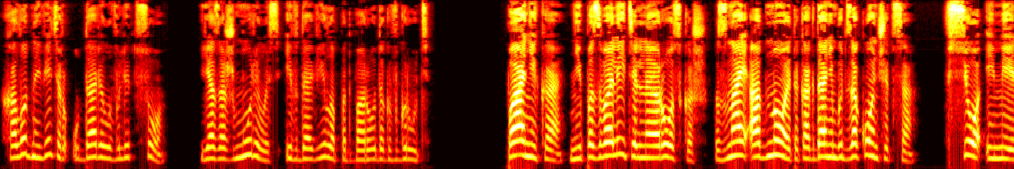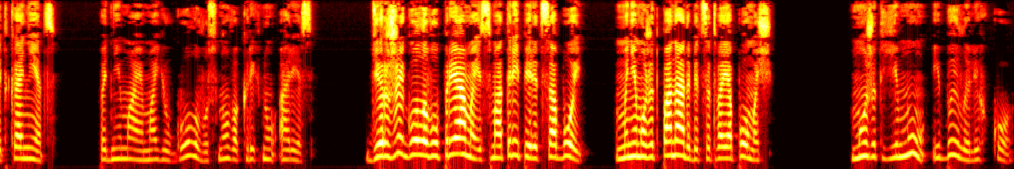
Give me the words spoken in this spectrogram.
Холодный ветер ударил в лицо. Я зажмурилась и вдавила подбородок в грудь. Паника, непозволительная роскошь. Знай одно, это когда-нибудь закончится. Все имеет конец. Поднимая мою голову, снова крикнул Арес. Держи голову прямо и смотри перед собой. Мне может понадобиться твоя помощь. Может, ему и было легко,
